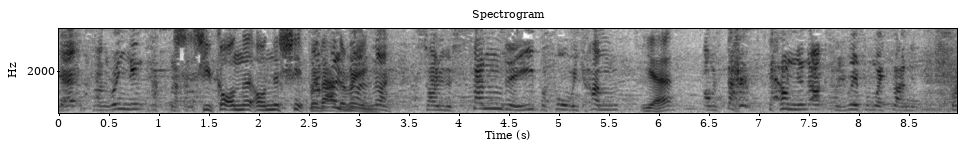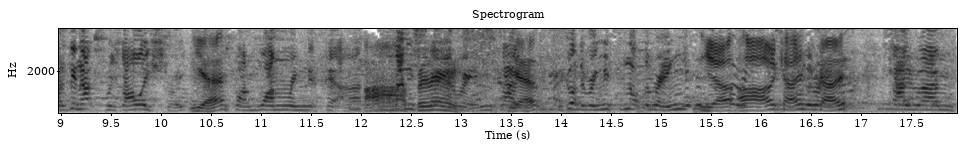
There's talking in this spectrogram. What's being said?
Yeah, so the ring didn't turn up. So you've got on the on the ship No, without no, the ring. No, no. So the Sunday before we come, Yeah. I was down, down in Uxbridge. We're from West London, so I was in Uxbridge, the High Street. Yeah. To find one ring that fit her. Ah, Managed to ring. bless. So Yeah. we got the ring. This is not the ring. Yeah. Oh, okay, okay. ring. So um,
